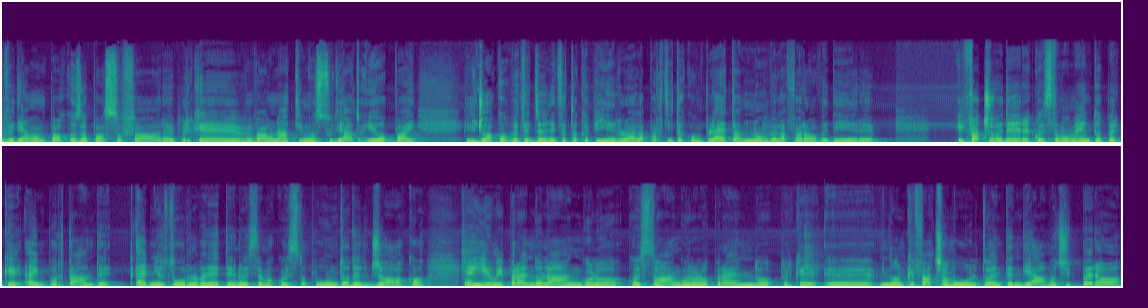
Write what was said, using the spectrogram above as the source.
vediamo un po' cosa posso fare perché va un attimo studiato. Io poi il gioco avete già iniziato a capirlo, è la partita completa, non ve la farò vedere. Vi faccio vedere questo momento perché è importante. È il mio turno, vedete, noi siamo a questo punto del gioco e io mi prendo l'angolo, questo angolo lo prendo perché eh, non che faccia molto, eh, intendiamoci, però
